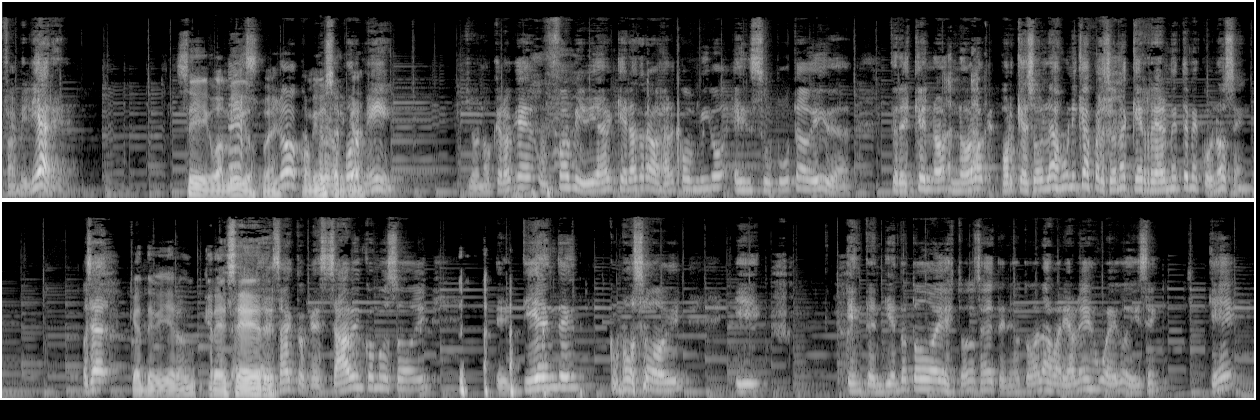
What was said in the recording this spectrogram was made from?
Familiares. Sí, o amigos, pues. Loco, amigos pero no por cercanos. mí. Yo no creo que un familiar quiera trabajar conmigo en su puta vida. Pero es que no, no lo- porque son las únicas personas que realmente me conocen. O sea, Que te vieron crecer. exacto, que saben cómo soy, entienden cómo soy y entendiendo todo esto, o sea, teniendo todas las variables en juego, dicen, ¿qué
